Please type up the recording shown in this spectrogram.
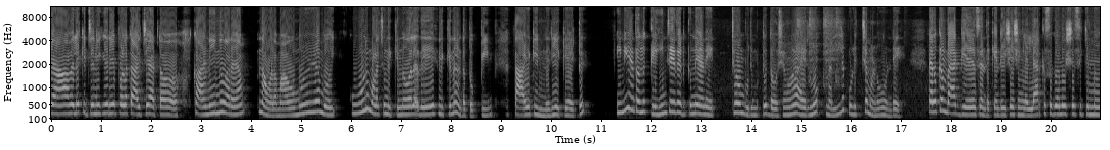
രാവിലെ കിച്ചണിൽ കയറിയപ്പോൾ കാഴ്ച കേട്ടോ കണിന്ന് പറയാം നമ്മുടെ മാവ് മുഴുവൻ പോയി. കൂണ് മുളച്ച് നിൽക്കുന്ന പോലെ അതേ നിൽക്കുന്നുണ്ടോ തൊപ്പിയും താഴെ കിന്നരിയൊക്കെ ആയിട്ട്. ഇനി അതൊന്ന് ക്ലീൻ ചെയ്തെടുക്കുന്നതാണ് ഏറ്റവും ബുദ്ധിമുട്ട്. ദോഷമായിരുന്നു നല്ല പുളിച്ച മണവും ഉണ്ടേ. വെൽക്കം ബാക്ക് ഡിയേഴ്സ് എന്തൊക്കെയുണ്ട് വിശേഷങ്ങൾ? എല്ലാവർക്കും സുഖമെന്ന് വിശ്വസിക്കുന്നു.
